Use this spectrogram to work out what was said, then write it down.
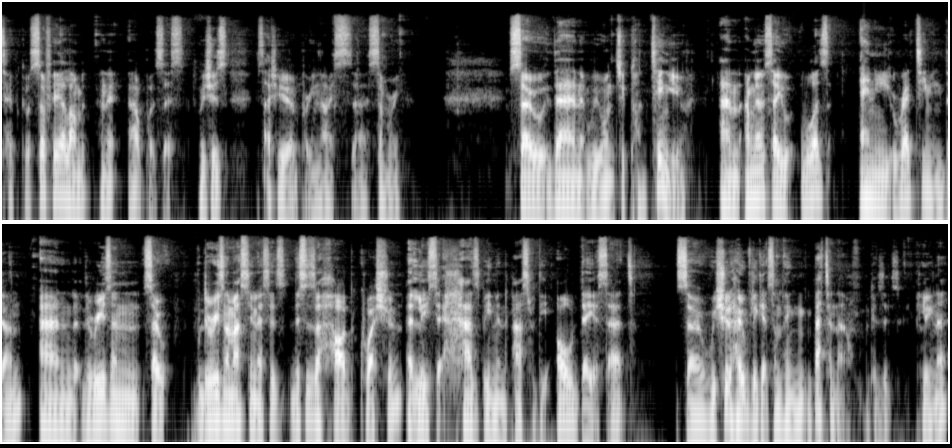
typical stuff here and it outputs this, which is it's actually a pretty nice uh, summary. So then we want to continue and I'm going to say, was any red teaming done? And the reason, so the reason I'm asking this is this is a hard question. At least it has been in the past with the old data set. So we should hopefully get something better now because it's cleaner.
